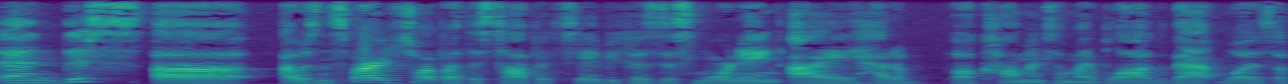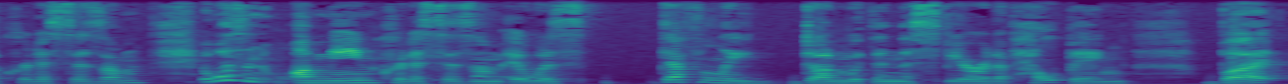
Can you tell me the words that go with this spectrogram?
And this, uh, I was inspired to talk about this topic today because this morning I had a, a, comment on my blog that was a criticism. It wasn't a mean criticism, it was definitely done within the spirit of helping, but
